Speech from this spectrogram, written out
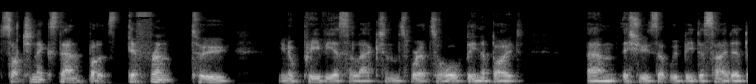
such an extent, but it's different to you know previous elections where it's all been about um, issues that would be decided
